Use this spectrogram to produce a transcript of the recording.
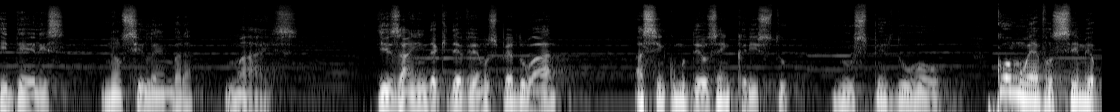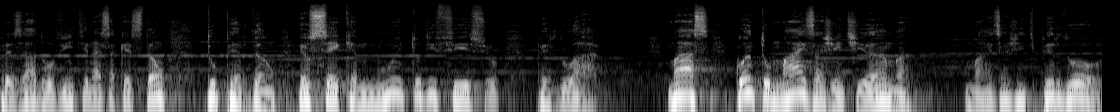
e deles não se lembra mais. Diz ainda que devemos perdoar, assim como Deus em Cristo nos perdoou. Como é você, meu prezado ouvinte, nessa questão do perdão? Eu sei que é muito difícil perdoar, mas quanto mais a gente ama, mais a gente perdoa.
